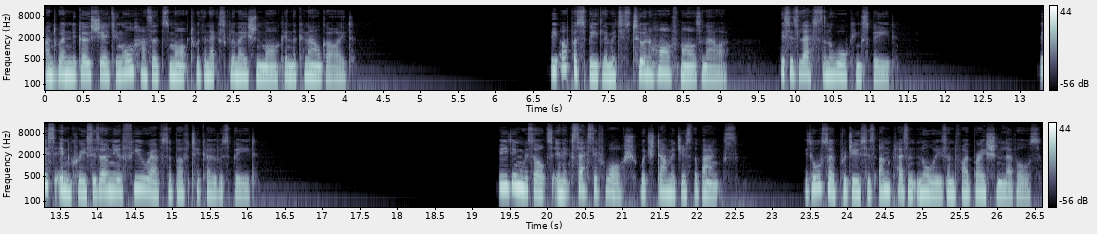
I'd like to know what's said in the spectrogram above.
and when negotiating all hazards marked with an exclamation mark in the canal guide. The upper speed limit is two and a half miles an hour. This is less than a walking speed. This increase is only a few revs above tick-over speed. Speeding results in excessive wash which damages the banks. It also produces unpleasant noise and vibration levels.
